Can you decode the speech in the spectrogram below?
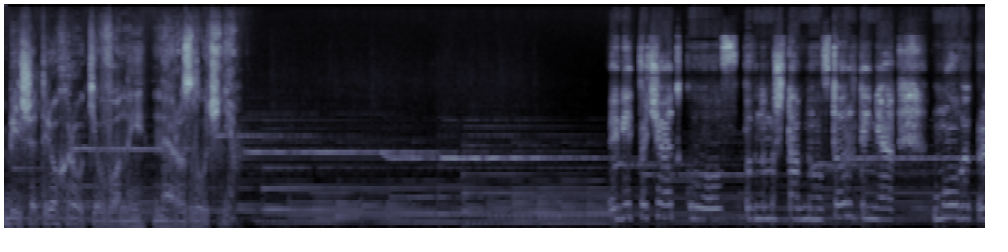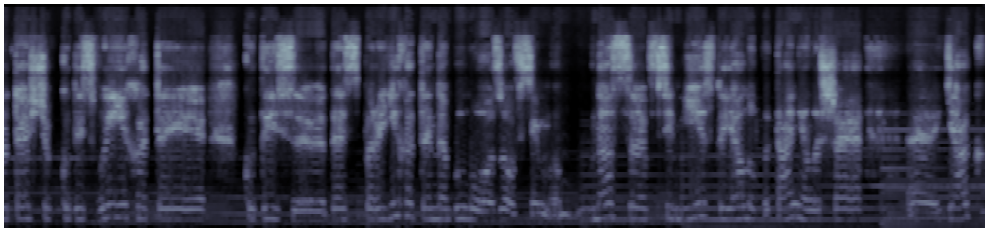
Більше трьох років вони нерозлучні. від початку повномасштабного вторгнення мови про те, щоб кудись виїхати, кудись е, десь переїхати, не було зовсім. У нас е, в сім'ї стояло питання лише е, як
